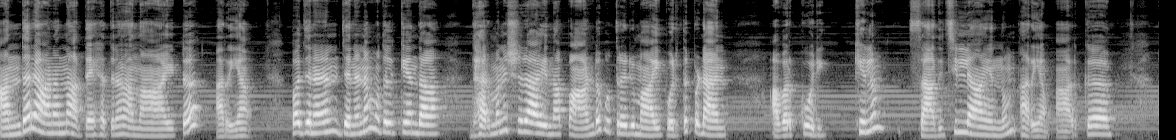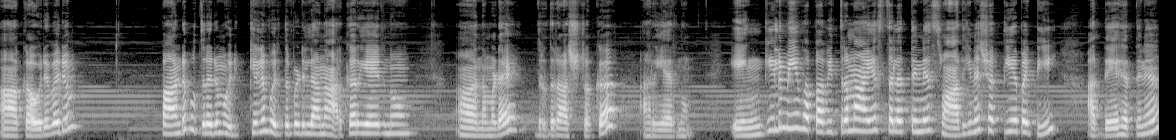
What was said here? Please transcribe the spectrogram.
അന്ധരാണെന്ന് അദ്ദേഹത്തിന് നന്നായിട്ട് അറിയാം. അപ്പോൾ ജനനം ജനനം മുതൽക്കേ എന്താ ധർമ്മനിഷ്ഠരായിരുന്ന പാണ്ഡുപുത്രരുമായി പൊരുത്തപ്പെടാൻ അവർക്കൊരിക്കലും സാധിച്ചില്ല എന്നും അറിയാം. ആർക്ക്? ആ കൗരവരും പാണ്ഡുപുത്രരും ഒരിക്കലും പൊരുത്തപ്പെടില്ല എന്ന് ആർക്കറിയായിരുന്നു? നമ്മുടെ ധൃതരാഷ്ട്രക്ക് അറിയായിരുന്നു. എങ്കിലും ഈ പവിത്രമായ സ്ഥലത്തിന്റെ സ്വാധീന ശക്തിയെ പറ്റി അദ്ദേഹത്തിന്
